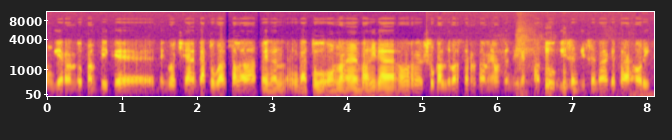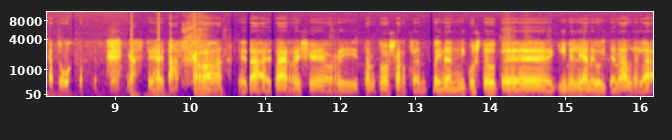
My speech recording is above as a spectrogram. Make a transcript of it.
ongi errandu pampik eh, bengoetxean gatu bat zala da, behinan gatu ona, eh? badira horre sukalde bazterretan egoten diren gatu gizen gizenak eta hori gatu gaztea eta azkarra da, eta ez da errexe horri tantua sartzen. Baina nik uste dut e, gibelean egoiten aldela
